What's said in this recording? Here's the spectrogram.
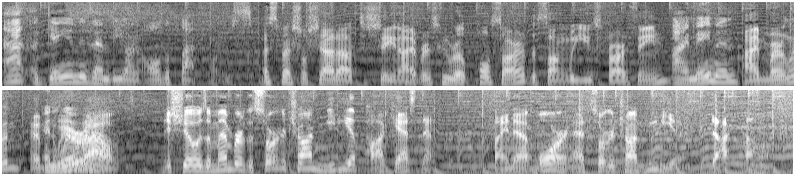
at A Gay and His Enby on all the platforms. A special shout out to Shane Ivers, who wrote Pulsar, the song we use for our theme. I'm Eamon. I'm Merlin, and, And we're, out. This show is a member of the Sorgatron Media Podcast Network. Find out more at sorgatronmedia.com.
